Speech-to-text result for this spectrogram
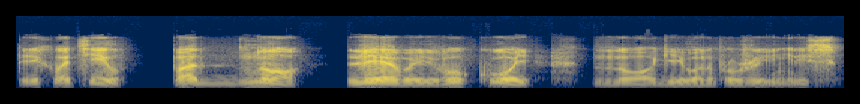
перехватил под дно левой рукой, ноги его напружинились.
